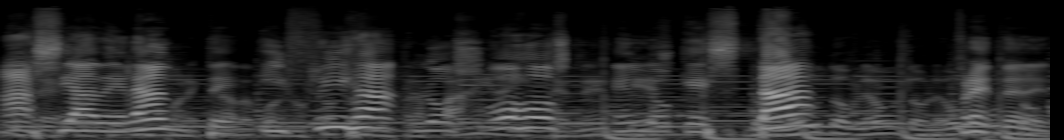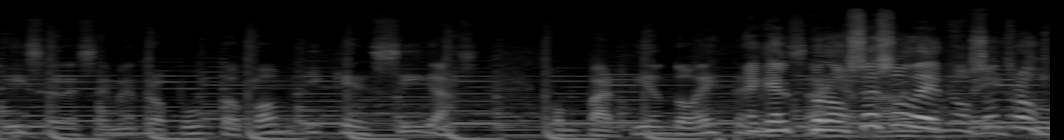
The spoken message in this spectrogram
hacia adelante y fija los ojos en lo que está frente de ti. y que sigas compartiendo este En el proceso de nosotros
